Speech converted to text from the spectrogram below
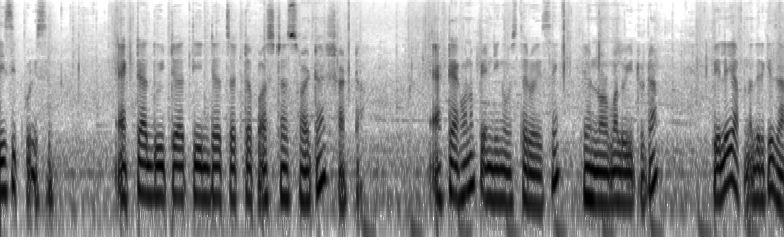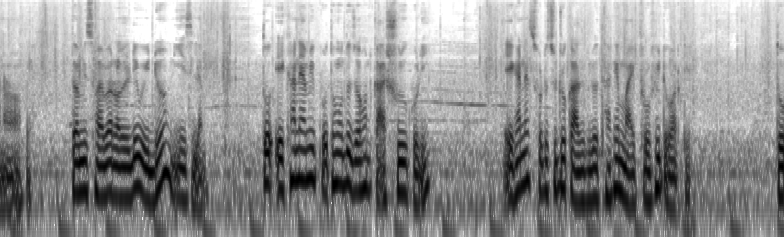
রিসিভ করেছি। একটা, দুইটা, তিনটা, চারটা, পাঁচটা, ছয়টা, সাতটা। একটা এখনও পেন্ডিং অবস্থায় রয়েছে নর্মাল উইড্রোটা পেলেই আপনাদেরকে জানানো হবে। তো আমি ছয়বার অলরেডি উইড্রো নিয়েছিলাম। তো এখানে আমি প্রথমত যখন কাজ শুরু করি, এখানে ছোট ছোট কাজগুলো থাকে মাই প্রফিট ওয়ার্কে তো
